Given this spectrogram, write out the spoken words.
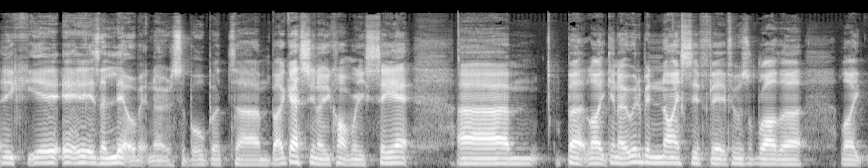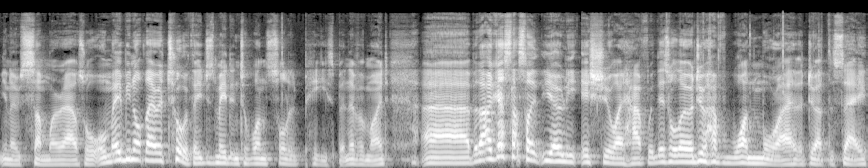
it is a little bit noticeable. But um, but I guess you know you can't really see it. Um, but like you know, it would have been nice if it, if it was rather like you know somewhere else or, or maybe not there at all. If they just made it into one solid piece but never mind. Uh, but I guess that's like the only issue I have with this although I do have one more I do have to say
